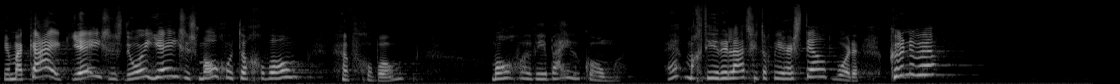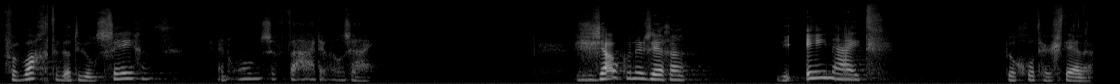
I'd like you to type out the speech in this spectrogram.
Ja, maar kijk, Jezus, door Jezus mogen we toch gewoon, gewoon, mogen we weer bij u komen? Mag die relatie toch weer hersteld worden? Kunnen we verwachten dat u ons zegent en onze vader wil zijn? Dus je zou kunnen zeggen, Die eenheid wil God herstellen.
